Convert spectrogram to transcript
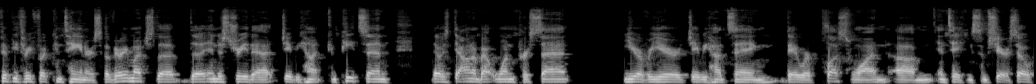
53 foot containers. So very much the, the industry that JB Hunt competes in. That was down about 1% year over year. JB Hunt saying they were plus one um, in taking some share. So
